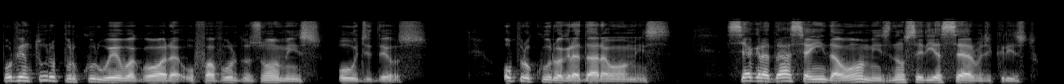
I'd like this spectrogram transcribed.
Porventura procuro eu agora o favor dos homens ou de Deus? Ou procuro agradar a homens? Se agradasse ainda a homens, não seria servo de Cristo.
